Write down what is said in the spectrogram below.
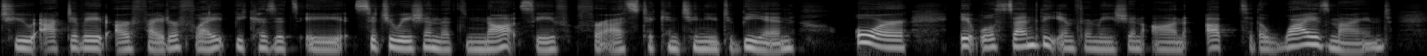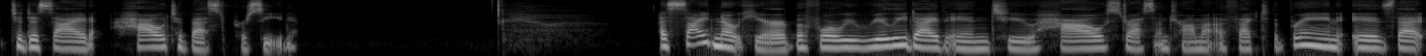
to activate our fight or flight because it's a situation that's not safe for us to continue to be in, or it will send the information on up to the wise mind to decide how to best proceed. A side note here, before we really dive into how stress and trauma affect the brain, is that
